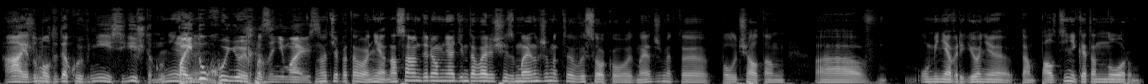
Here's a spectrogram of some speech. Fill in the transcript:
А, я думал, ты такой в ней сидишь, такой, Не, пойду не, не. хуйней позанимаюсь. Ну, типа того. Нет, на самом деле у меня один товарищ из менеджмента, высокого менеджмента, получал там а, в- у меня в регионе там полтинник, это норм.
